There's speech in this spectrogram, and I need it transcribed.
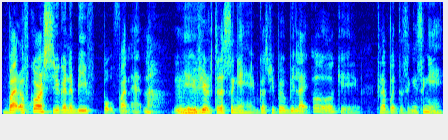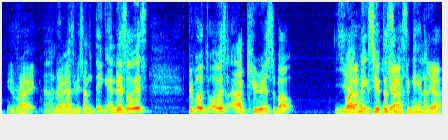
but of course you're gonna be poke fun at lah Mm-hmm. if you're tersengih because people will be like, oh okay, kenapa tersengih-sengih? right. Uh, There right. must be something, and there's always people always are curious about what makes you yeah, tersengih-sengih lah. Yeah,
